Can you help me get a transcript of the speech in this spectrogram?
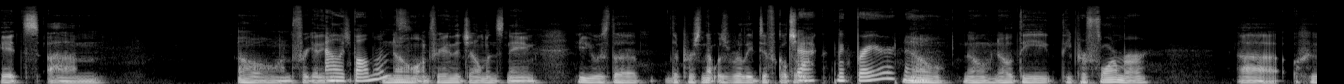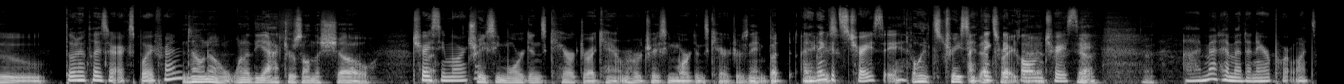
It's um. Oh, I'm forgetting. Alec Baldwin's? No, I'm forgetting the gentleman's name. He was the the person that was really difficult. to- Jack McBrayer? no, no, no. The the performer, uh, who The one who plays her ex-boyfriend? no, no, one of the actors on the show, Tracy Morgan? Tracy Morgan's character. I can't remember Tracy Morgan's character's name, but I think it's Tracy. oh, it's Tracy. I that's think they right. call yeah, him Tracy. yeah. I met him at an airport once.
